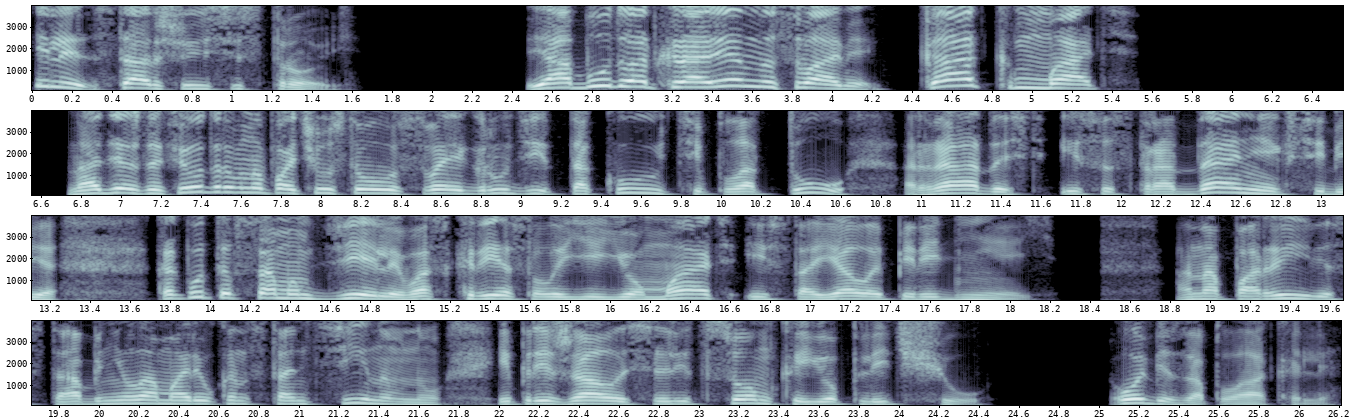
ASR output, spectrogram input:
или старшей сестрой». Я буду откровенна с вами, как мать. Надежда Федоровна почувствовала в своей груди такую теплоту, радость и сострадание к себе, как будто в самом деле воскресла ее мать и стояла перед ней. Она порывисто обняла Марию Константиновну и прижалась лицом к ее плечу. Обе заплакали.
